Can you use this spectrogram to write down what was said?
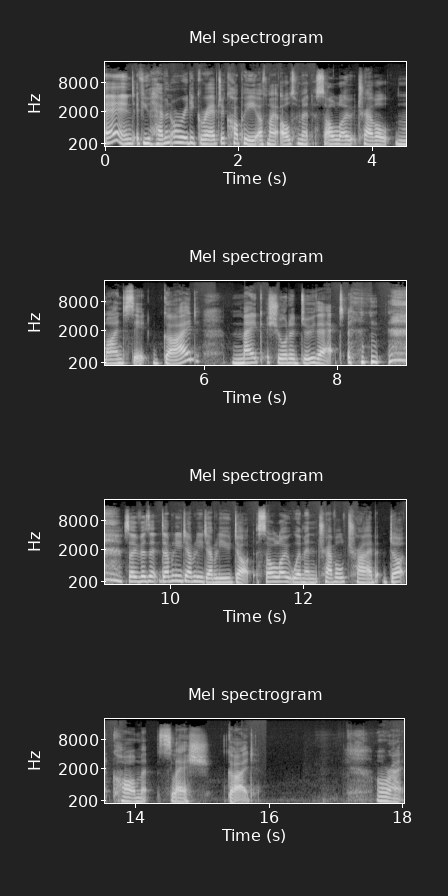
And if you haven't already grabbed a copy of my Ultimate Solo Travel Mindset Guide, make sure to do that. so visit www.solowomentraveltribe.com slash guide. All right.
